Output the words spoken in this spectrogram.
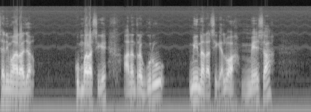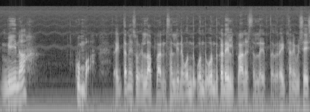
ಶನಿ ಮಹಾರಾಜ ಕುಂಭರಾಶಿಗೆ ಆನಂತರ ಗುರು ಮೀನ ರಾಶಿಗೆ ಅಲ್ವಾ? ಮೇಷ, ಮೀನ, ಕುಂಭ. ರೈಟ್ ತಾನೇ ಸೊ ಎಲ್ಲ ಪ್ಲಾನೆಟ್ಸ್ ಅಲ್ಲಿನೇ, ಒಂದು ಒಂದು ಒಂದು ಕಡೆಯಲ್ಲಿ ಪ್ಲಾನೆಟ್ಸ್ ಎಲ್ಲ ಇರ್ತವೆ ರೈಟ್ ತಾನೇ ವಿಶೇಷ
